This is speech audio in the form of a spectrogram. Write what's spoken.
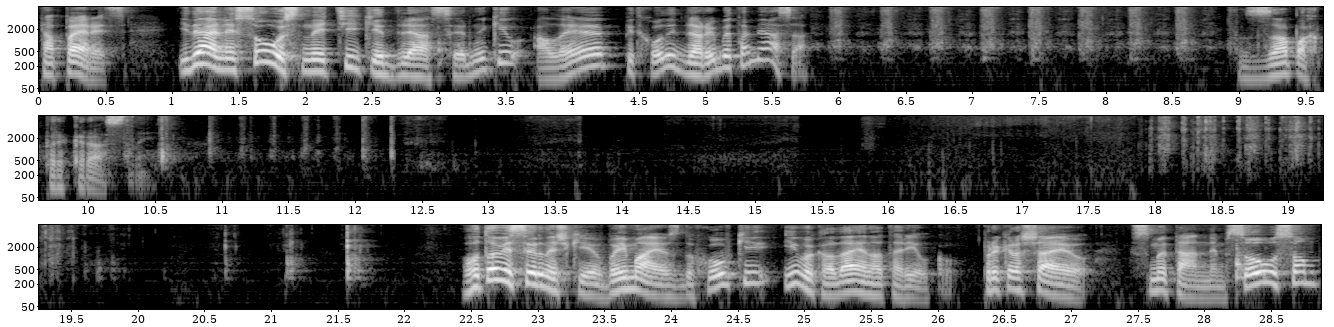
та перець. Ідеальний соус не тільки для сирників, але підходить для риби та м'яса. Запах прекрасний. Готові сирнички виймаю з духовки і викладаю на тарілку. Прикрашаю сметанним соусом,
